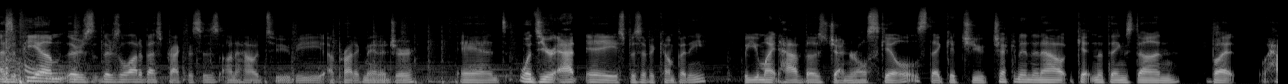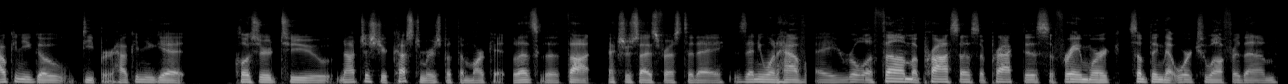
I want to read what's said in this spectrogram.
As a PM, there's there's a lot of best practices on how to be a product manager. And once you're at a specific company, you might have those general skills that get you checking in and out, getting the things done. But how can you go deeper? How can you get closer to not just your customers, but the market? That's the thought exercise for us today. Does anyone have a rule of thumb, a process, a practice, a framework, something that works well for them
